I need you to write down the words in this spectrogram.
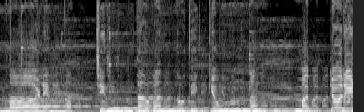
മാനവരൊന്നാണെന്ന ചിന്ത വന്നുദിക്കുന്ന മറ്റൊരിടമുണ്ടോ?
